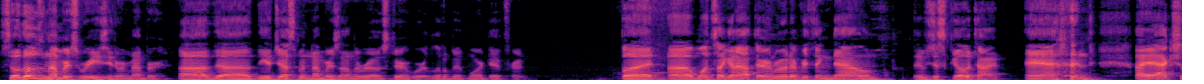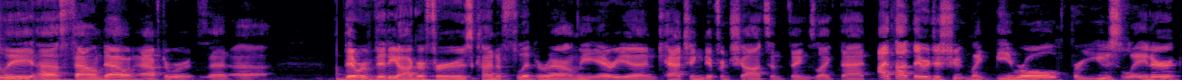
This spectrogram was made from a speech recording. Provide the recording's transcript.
so those numbers were easy to remember. Uh, the the adjustment numbers on the roaster were a little bit more different, but uh, once I got out there and wrote everything down, it was just go time. And I actually uh, found out afterwards that uh, there were videographers kind of flitting around the area and catching different shots and things like that. I thought they were just shooting like B roll for use later.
